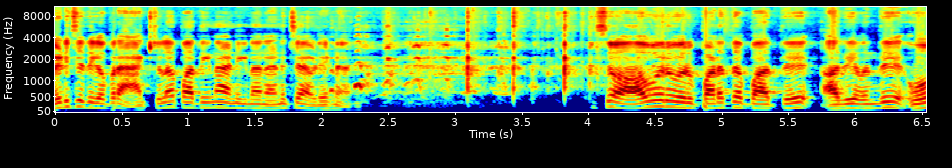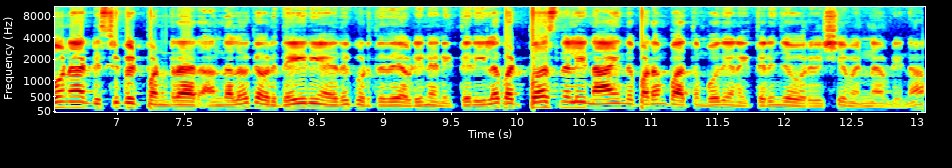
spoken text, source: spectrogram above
வெடிச்சதுக்கப்புறம் ஆக்சுவலாக பார்த்தீங்கன்னா அன்றைக்கி நான் நினச்சேன் அப்படின்னு ஸோ அவர் ஒரு படத்தை பார்த்து அது வந்து ஓனாக டிஸ்ட்ரிபியூட் பண்ணுறார் அந்த அளவுக்கு அவர் தைரியம் எது கொடுத்தது அப்படின்னு எனக்கு தெரியல. பட் பர்சனலி நான் இந்த படம் பார்த்தம்போது எனக்கு தெரிஞ்ச ஒரு விஷயம் என்ன அப்படின்னா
